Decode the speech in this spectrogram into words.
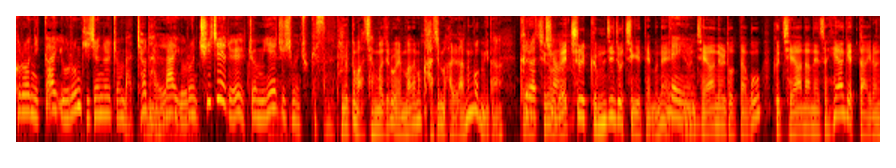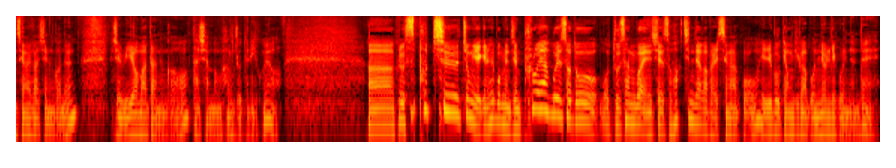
그러니까 요런 기준을 좀 맞춰달라. 음. 요런 취지를 좀 이해해 주시면 좋겠습니다. 이것도 마찬가지로 웬만하면 가지 말라는 겁니다. 네, 그렇죠. 지금 외출 금지 조치이기 때문에 네. 이런 제한을 뒀다고 그 제한 안에서 해야겠다 이런 생각을 가지는 거는 이제 위험하다는 거 다시 한번 강조드리고요. 아, 그리고 스포츠 쪽 얘기를 해보면 지금 프로야구에서도 뭐 두산과 NC에서 확진자가 발생하고 일부 경기가 못 열리고 있는데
